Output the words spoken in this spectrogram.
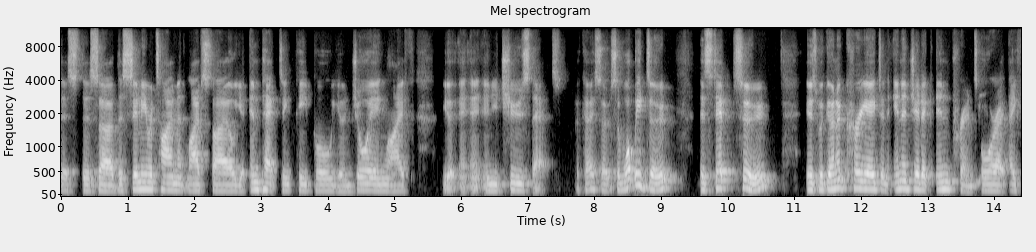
this this uh, this semi-retirement lifestyle. You're impacting people. You're enjoying life. You and, and you choose that. Okay, so so what we do is step two is we're going to create an energetic imprint or a, a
